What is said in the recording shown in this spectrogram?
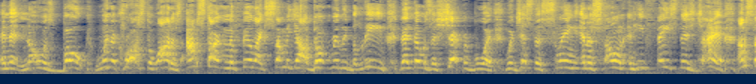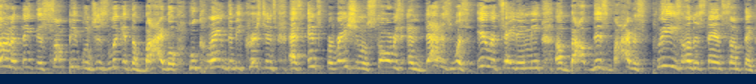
and that Noah's boat went across the waters. I'm starting to feel like some of y'all don't really believe that there was a shepherd boy with just a sling and a stone and he faced this giant. I'm starting to think that some people just look at the Bible who claim to be Christians as inspirational stories and that is what's irritating me about this virus please understand something.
